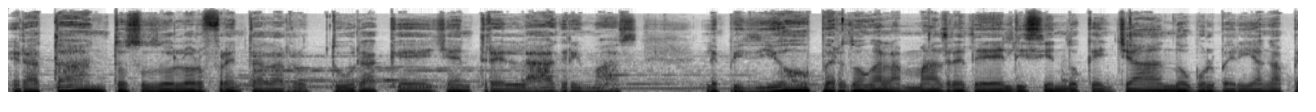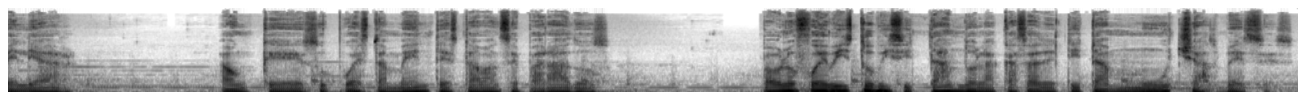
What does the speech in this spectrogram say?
era tanto su dolor frente a la ruptura que ella entre lágrimas le pidió perdón a la madre de él diciendo que ya no volverían a pelear. Aunque supuestamente estaban separados, Pablo fue visto visitando la casa de Tita muchas veces.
